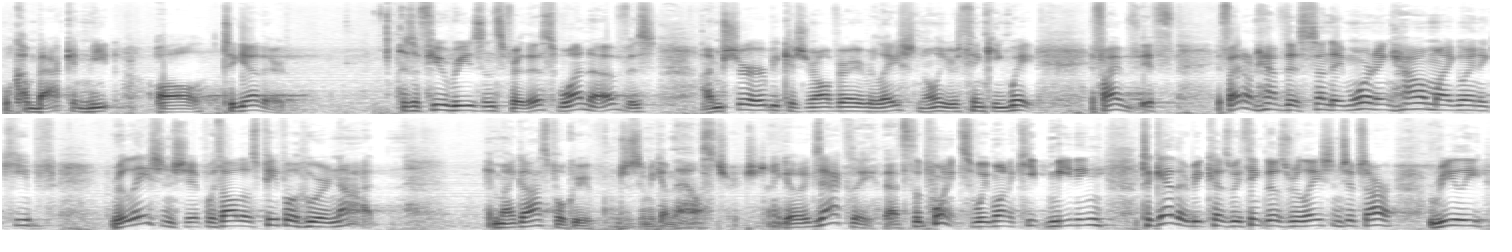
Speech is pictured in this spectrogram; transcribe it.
we'll come back and meet all together. There's a few reasons for this. One of is, I'm sure, because you're all very relational, you're thinking, wait, if I if if I don't have this Sunday morning, how am I going to keep relationship with all those people who are not? In my gospel group. I'm just going to become the house church. I go, exactly. That's the point. So we want to keep meeting together because we think those relationships are really,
